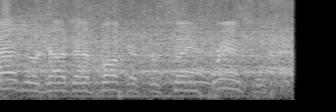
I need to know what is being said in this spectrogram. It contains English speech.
Adler got that bucket for St. Francis.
